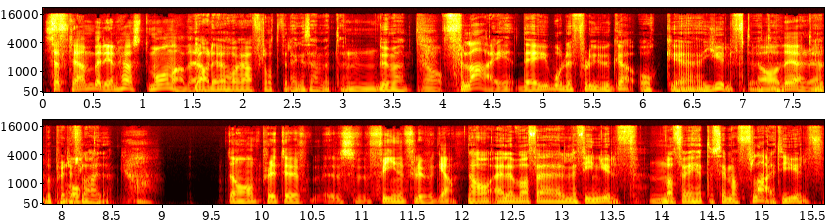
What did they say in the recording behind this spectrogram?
september, det är en höstmånad. det. Ja, det har jag förstått för länge sedan. Vet du. du med. Ja. Fly, det är ju både fluga och uh, gylf. Vet Ja, du. det är det. Eller på Pretty Och- Fly. det. Ja, pretty eh, fin fluga. Ja, eller varför är det fin gylf? Mm. Varför heter, säger man fly till gylf?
